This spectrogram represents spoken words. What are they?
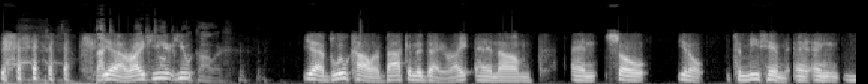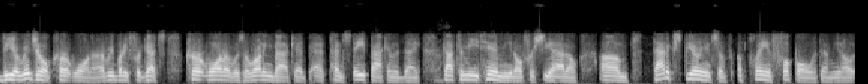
yeah, right. He he. Blue collar. yeah, blue collar back in the day, right? And um, and so you know to meet him and, and the original Curt Warner. Everybody forgets Curt Warner was a running back at at Penn State back in the day. Right. Got to meet him, you know, for Seattle. Um, that experience of, of playing football with them, you know,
